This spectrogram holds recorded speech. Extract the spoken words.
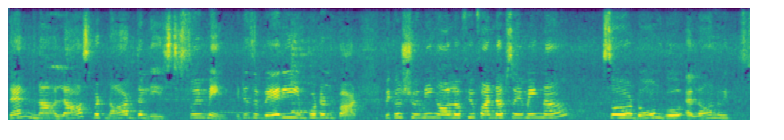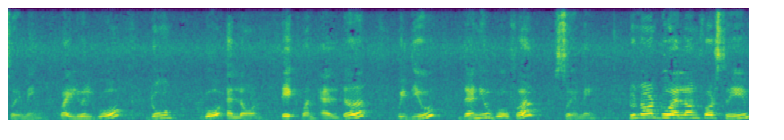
Then last but not the least, swimming. It is a very important part because swimming, all of you fond of swimming now. So don't go alone with swimming. While you will go, don't go alone. Take one elder with you, then you go for swimming. Do not go alone for swim.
